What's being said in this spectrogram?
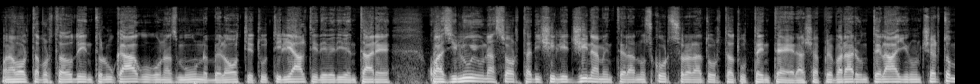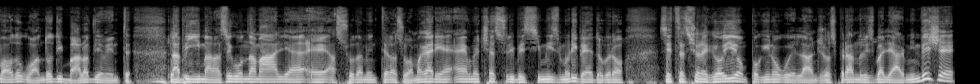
una volta portato dentro Lukaku con Asmun, Belotti e tutti gli altri deve diventare quasi lui una sorta di ciliegina mentre l'anno scorso era la torta tutta intera, cioè preparare un telaio in un certo modo quando Di Bala ovviamente la prima, la seconda maglia è assolutamente la sua. Magari è un eccesso di pessimismo, ripeto, però sensazione che ho io è un pochino quella, Angelo, sperando di sbagliarmi. Invece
